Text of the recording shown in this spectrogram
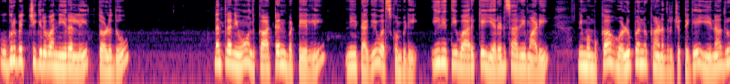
ಉಗುರು ಬೆಚ್ಚಗಿರುವ ನೀರಲ್ಲಿ ತೊಳೆದು ನಂತರ ನೀವು ಒಂದು ಕಾಟನ್ ಬಟ್ಟೆಯಲ್ಲಿ ನೀಟಾಗಿ ಒರೆಸ್ಕೊಂಬಿಡಿ ಈ ರೀತಿ ವಾರಕ್ಕೆ ಎರಡು ಸಾರಿ ಮಾಡಿ ನಿಮ್ಮ ಮುಖ ಹೊಳಪನ್ನು ಕಾಣೋದ್ರ ಜೊತೆಗೆ ಏನಾದರೂ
